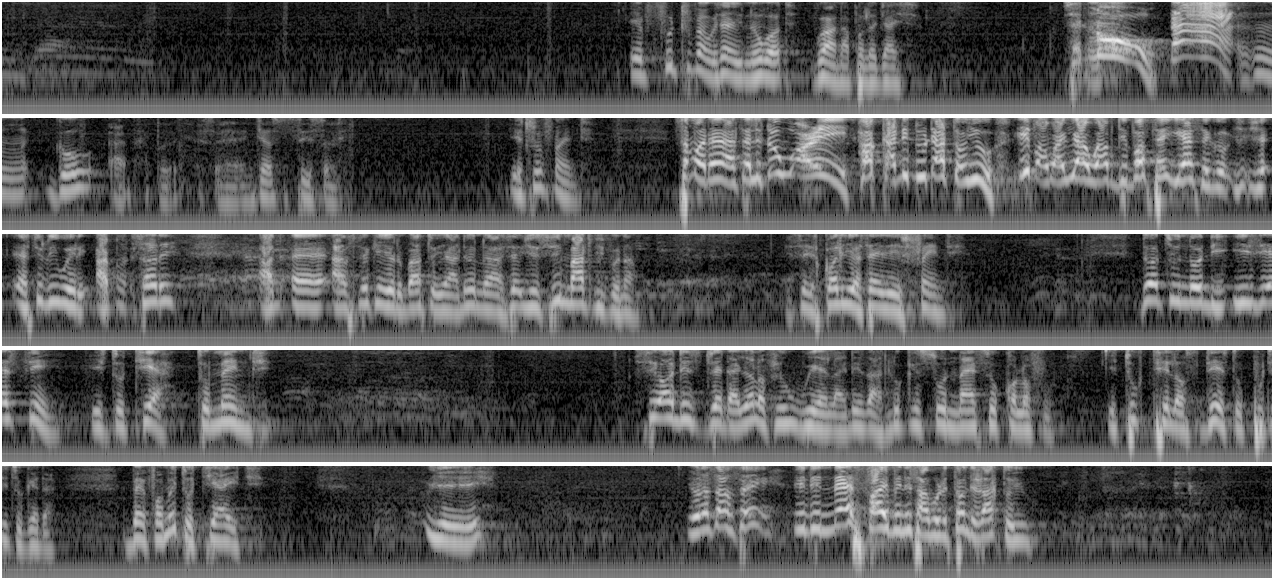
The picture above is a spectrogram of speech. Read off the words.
A true friend will say, you know what? Go and apologize. Said, no, nah. Mm, go and apologize. Uh, just say sorry. A true friend. Some of them are telling you, don't worry. How can he do that to you? If I were you, I would have divorced 10 years ago. You- you-. I'm sorry. And, uh, I'm speaking Yoruba to you. I don't know. I said, you see mad people now. He says, calling yourself a friend. Don't you know the easiest thing is to tear, to mend? See all this dread that all of you wear like this that looking so nice, so colorful. It took tailors days to put it together. But for me to tear it, yeah. You understand what I'm saying? In the next five minutes, I will return the rack to you.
